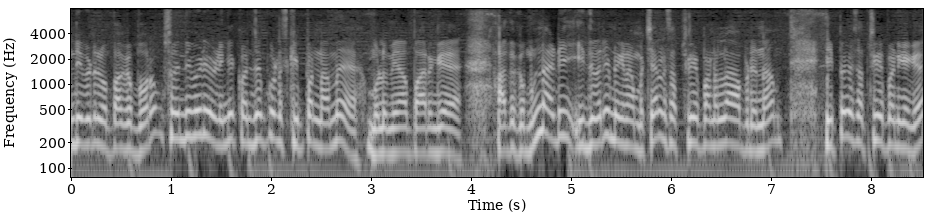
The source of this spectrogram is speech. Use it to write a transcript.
இந்த வீடியோ பார்க்க போகிறோம் ஸோ இந்த வீடியோ நீங்கள் கொஞ்சம் கூட ஸ்கிப் பண்ணாமல் முழுமையாக பாருங்கள் அதுக்கு முன்னாடி இதுவரையும் நீங்கள் நம்ம சேனல் சப்ஸ்கிரைப் பண்ணலாம் அப்படின்னா இப்போவே சப்ஸ்கிரைப் பண்ணிக்கோங்க.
